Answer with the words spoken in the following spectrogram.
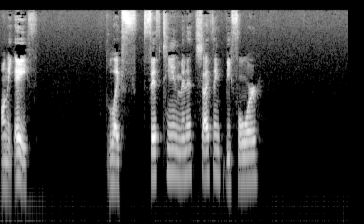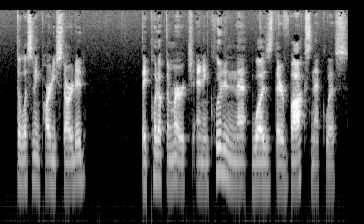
on the eighth, like 15 minutes I think before the listening party started, they put up the merch, and included in that was their box necklace,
